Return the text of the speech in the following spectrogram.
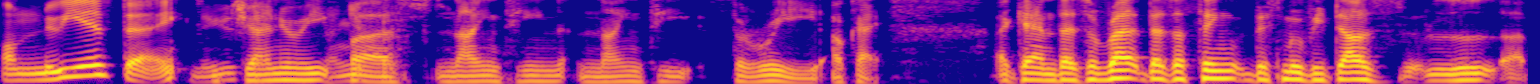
on New Year's Day. New Year's January January first, nineteen ninety three. Okay. Again, there's a re- there's a thing this movie does. l- Uh,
